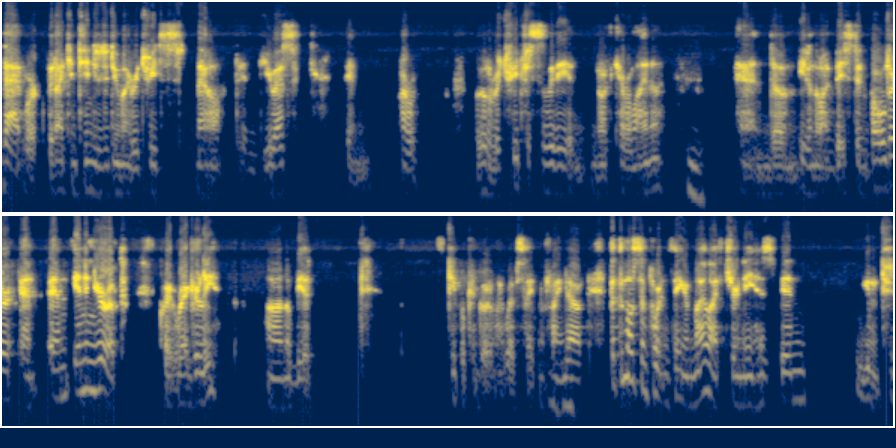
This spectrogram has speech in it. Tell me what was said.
that work, but I continue to do my retreats now in the U.S. in our little retreat facility in North Carolina. Mm and um, even though I'm based in Boulder and, and in, in Europe quite regularly, uh, there'll be a people can go to my website and find out. But the most important thing in my life journey has been, you know, to,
